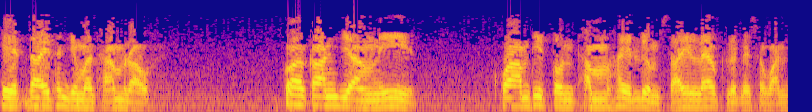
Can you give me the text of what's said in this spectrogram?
เหตุใดท่านจึงมาถามเรา ก็การอย่างนี้ความที่ตนทำให้เลื่อมใสแล้วเกิดในสวรรค์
